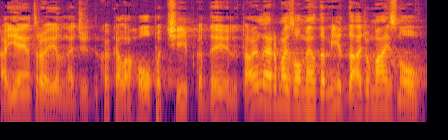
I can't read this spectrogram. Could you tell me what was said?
Aí entra ele, né, de, com aquela roupa típica dele e tal. Ele era mais ou menos da minha idade ou mais novo.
